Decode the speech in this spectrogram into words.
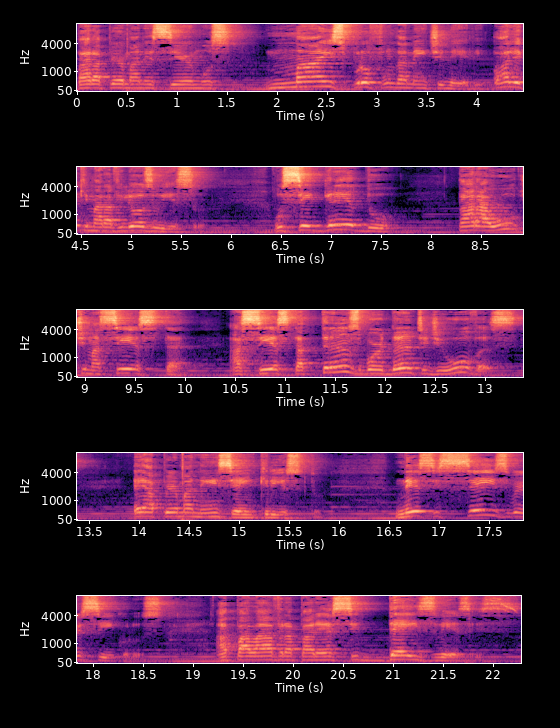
para permanecermos mais profundamente nele. Olha que maravilhoso isso. O segredo para a última cesta, a cesta transbordante de uvas, é a permanência em Cristo. Nesses seis versículos, a palavra aparece dez vezes,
